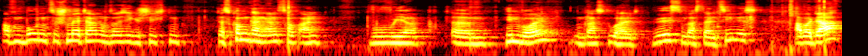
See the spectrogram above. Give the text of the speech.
auf den Boden zu schmettern und solche Geschichten. Das kommt dann ganz drauf an, wo wir ähm, hinwollen und was du halt willst und was dein Ziel ist. Aber da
